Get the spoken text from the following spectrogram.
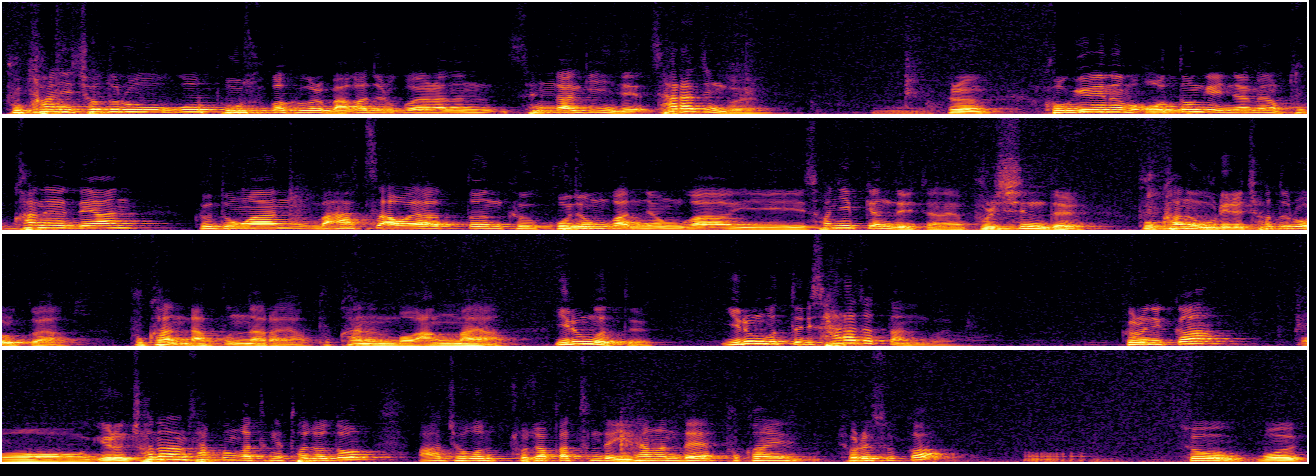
북한이 쳐들어오고 보수가 그걸 막아줄 거야라는 생각이 이제 사라진 거예요. 그럼 거기에는 어떤 게 있냐면 북한에 대한 그동안 막 싸워왔던 그 고정관념과 이 선입견들 있잖아요. 불신들. 북한은 우리를 쳐들어올 거야. 북한 나쁜 나라야. 북한은 뭐 악마야. 이런 것들. 이런 것들이 사라졌다는 거예요. 그러니까 어, 이런 천안함 사건 같은 게 터져도 아 저건 조작 같은데 이상한데 북한이 저랬을까? 어, 저뭐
